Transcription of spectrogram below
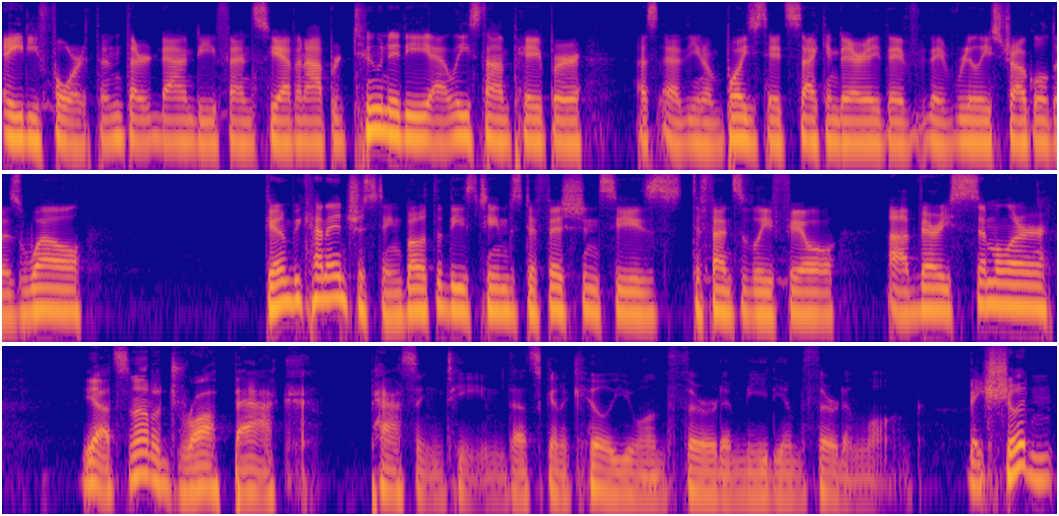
84th in third down defense. So you have an opportunity, at least on paper, uh, you know, Boise State's secondary, they've they've really struggled as well. Going to be kind of interesting. Both of these teams' deficiencies defensively feel uh, very similar. Yeah, it's not a drop back passing team that's going to kill you on third and medium, third and long. They shouldn't.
